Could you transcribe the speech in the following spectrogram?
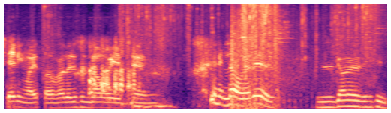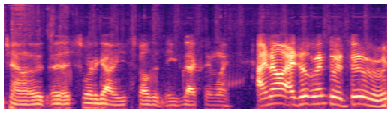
shitting myself, bro. There's no way it's him. no, it is. Just go to his YouTube channel. I, I swear to God, he spells it the exact same way. I know, I just went to it too.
